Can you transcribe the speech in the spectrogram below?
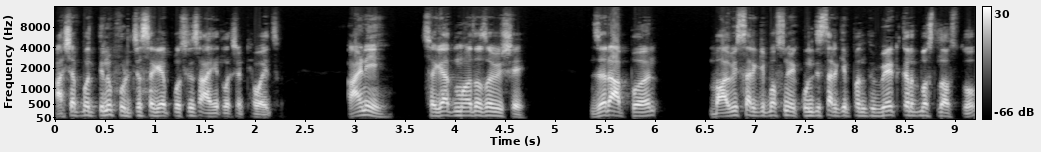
अशा पद्धतीनं पुढच्या सगळ्या प्रोसेस आहेत लक्षात ठेवायचं. आणि सगळ्यात महत्त्वाचा विषय जर आपण बावीस तारखेपासून एकोणतीस तारखेपर्यंत वेट करत बसलो असतो.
